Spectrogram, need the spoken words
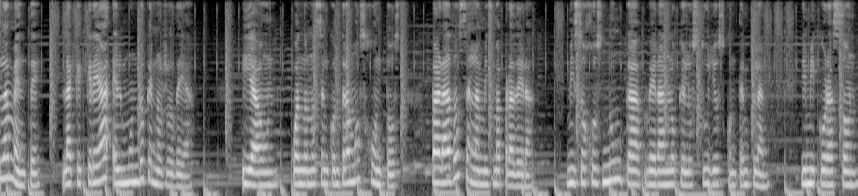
la mente la que crea el mundo que nos rodea. Y aun cuando nos encontramos juntos, parados en la misma pradera, mis ojos nunca verán lo que los tuyos contemplan, y mi corazón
